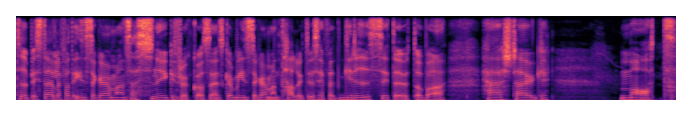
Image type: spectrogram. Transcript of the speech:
Typ istället för att instagramma en så här snygg frukost så ska de instagramma en tallrik där det ser fett grisigt ut och bara hashtag mat.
